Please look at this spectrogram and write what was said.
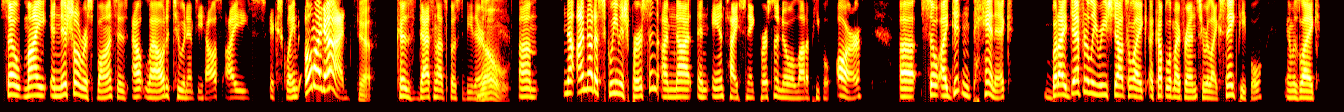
so my initial response is out loud to an empty house. I s- exclaimed, "Oh my god!" Yeah. Because that's not supposed to be there. No. Um, now I'm not a squeamish person. I'm not an anti-snake person. I know a lot of people are. Uh, so I didn't panic, but I definitely reached out to like a couple of my friends who were like snake people and was like,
